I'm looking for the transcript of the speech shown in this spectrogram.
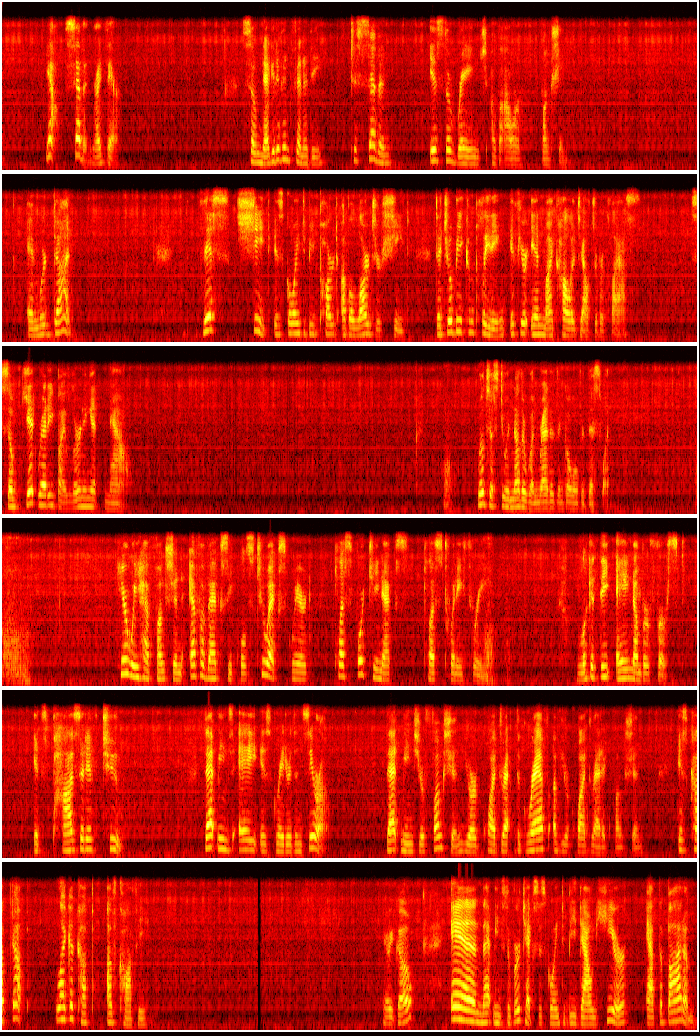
Yeah, 7 right there. So negative infinity to 7 is the range of our function. And we're done. This sheet is going to be part of a larger sheet that you'll be completing if you're in my college algebra class. So get ready by learning it now. We'll just do another one rather than go over this one. Here we have function f of x equals 2x squared plus 14x plus 23. Look at the a number first. It's positive 2. That means a is greater than 0. That means your function, your quadrat, the graph of your quadratic function, is cupped up like a cup of coffee. There you go. And that means the vertex is going to be down here at the bottom.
